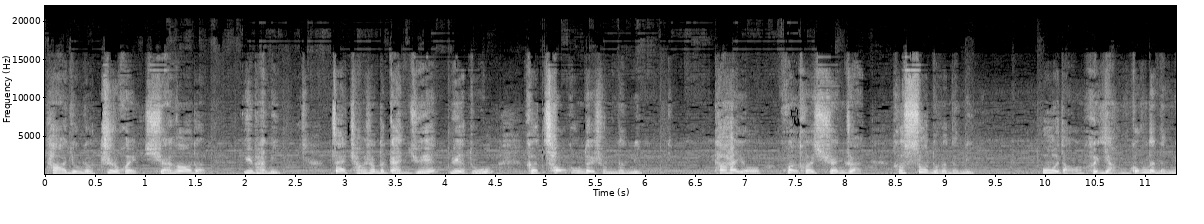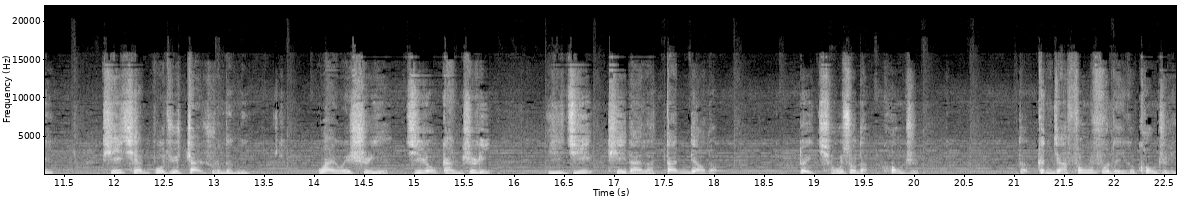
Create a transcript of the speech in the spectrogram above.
他拥有智慧、玄奥的预判力，在场上的感觉、阅读和操控对手的能力，他还有混合旋转。和速度的能力，误导和仰攻的能力，提前布局战术的能力，外围视野、肌肉感知力，以及替代了单调的对球速的控制的更加丰富的一个控制力。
